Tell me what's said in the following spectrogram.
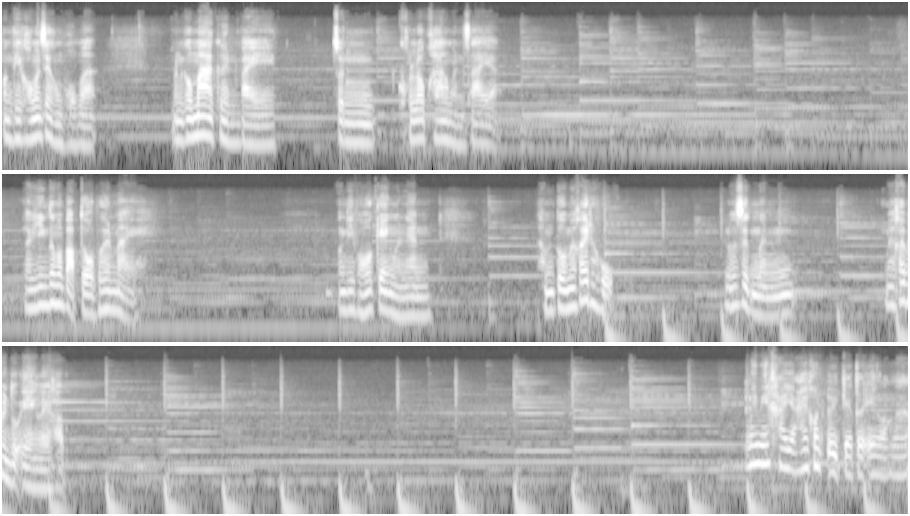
บางทีความมั่นใจของผมอะมันก็มากเกินไป จนคนรอบข้างหมันไส้อะแล้วยิ่งต้องมาปรับตัวเพื่อนใหม่ บางทีผมก็เก่งเหมือนกันทำตัวไม่ค่อยถูก รู้สึกเหมือนไม่ค่อยเป็นตัวเองเลยครับ ไม่มีใครอยากให้คนอื่นเกลียดตัวเองหรอกนะ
